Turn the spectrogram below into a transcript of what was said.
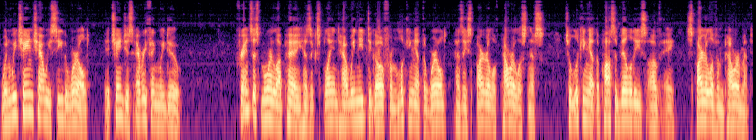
When we change how we see the world, it changes everything we do. Frances Moore Lappé has explained how we need to go from looking at the world as a spiral of powerlessness to looking at the possibilities of a spiral of empowerment.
